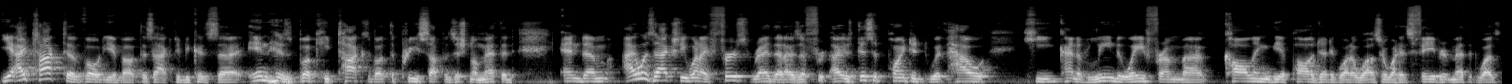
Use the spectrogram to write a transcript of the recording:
Yeah, I talked to Voddie about this actually because uh, in his book he talks about the presuppositional method, and um, I was actually when I first read that I was I was disappointed with how he kind of leaned away from uh, calling the apologetic what it was or what his favorite method was.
